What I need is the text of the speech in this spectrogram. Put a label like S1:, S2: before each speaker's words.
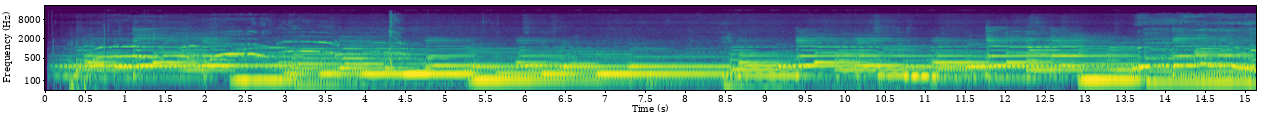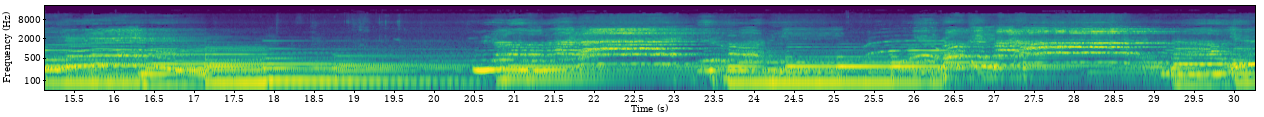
S1: Love my life, you hurt me. You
